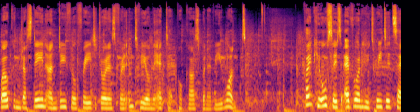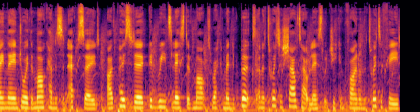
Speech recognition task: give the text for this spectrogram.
Welcome, Justine, and do feel free to join us for an interview on the EdTech podcast whenever you want. Thank you also to everyone who tweeted saying they enjoyed the Mark Anderson episode. I've posted a Goodreads list of Mark's recommended books and a Twitter shout out list, which you can find on the Twitter feed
